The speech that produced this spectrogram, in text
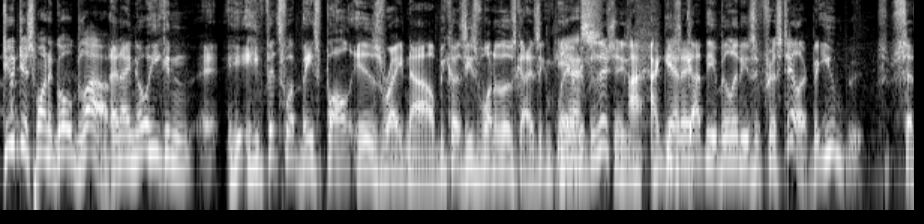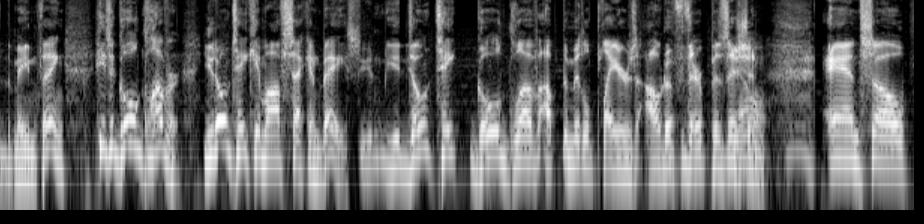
dude just won a Gold Glove, and I know he can. He, he fits what baseball is right now because he's one of those guys that can play Yes, every position. He's, I- I get he's it. got the abilities of Chris Taylor. But you said the main thing. He's a Gold Glover. You don't take him off second base. You, you don't take Gold Glove up the middle players out of their position. No. And so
